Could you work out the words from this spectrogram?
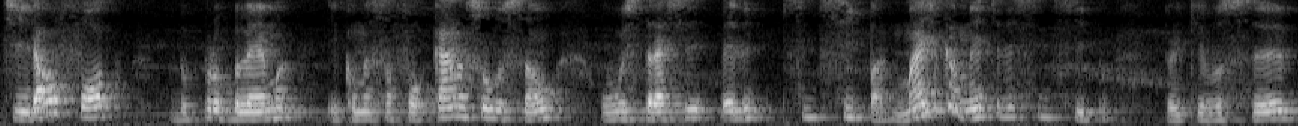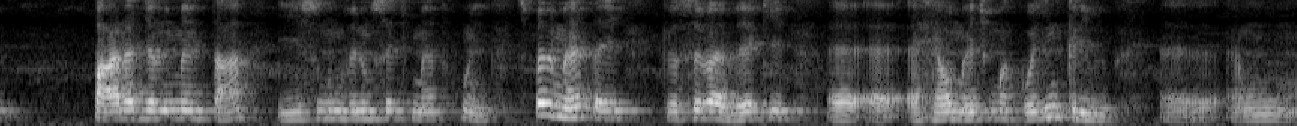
tirar o foco do problema e começar a focar na solução, o estresse ele se dissipa, magicamente ele se dissipa, porque você para de alimentar e isso não vira um sentimento ruim. Experimenta aí que você vai ver que é, é, é realmente uma coisa incrível. É, é um,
